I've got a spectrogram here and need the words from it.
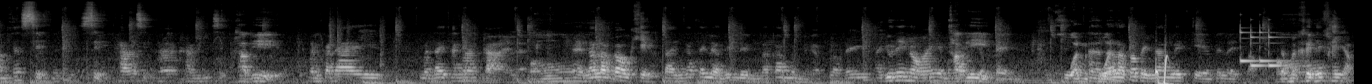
ำแค่สิบนาทีสิบครั้งสิบห้าครั้งยี่สิบครับพี่ มันก็ได้มันได้ทั้งร่างกายแล้วอ๋อ แล้วเราก็โอเคใจมันก็เต้นเร็วนิดนึงแล้วก็มันเหมือนกับเราได้อายุน้อยๆเนี่ยมันครับก็พี่จำเป็นควรอ่าควร แล้วเราก็ไปนั่งเล่นเกมไปเลยต่อแต่มันเคยได้ขยับ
